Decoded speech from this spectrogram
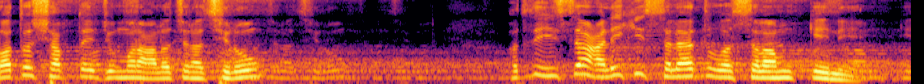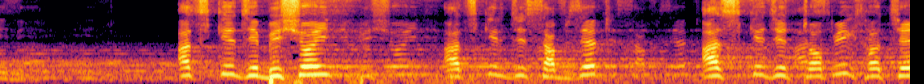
গত সপ্তাহে জুম্মার আলোচনা ছিল হজরত ঈসা আলিহি সালাতামকে নিয়ে। আজকে যে বিষয়, আজকের যে সাবজেক্ট, আজকে যে টপিক হচ্ছে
